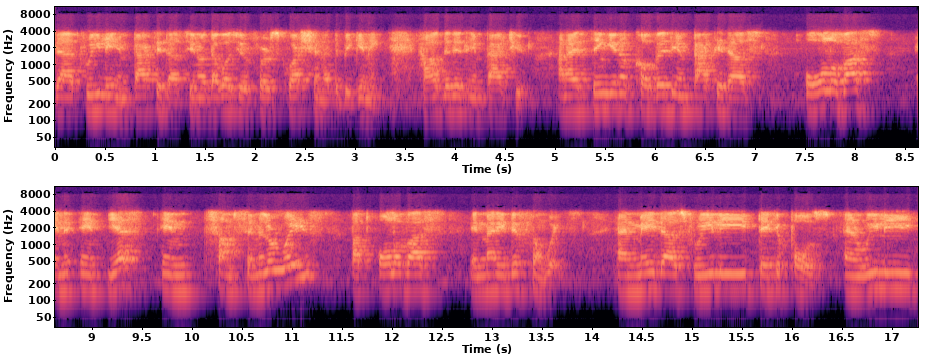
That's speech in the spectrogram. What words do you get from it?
that really impacted us. You know, that was your first question at the beginning. How did it impact you? And I think, you know, COVID impacted us, all of us, in, in yes, in some similar ways, but all of us in many different ways and made us really take a pause and really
